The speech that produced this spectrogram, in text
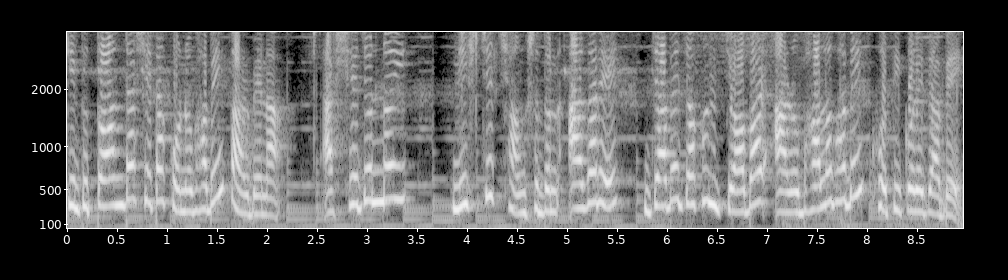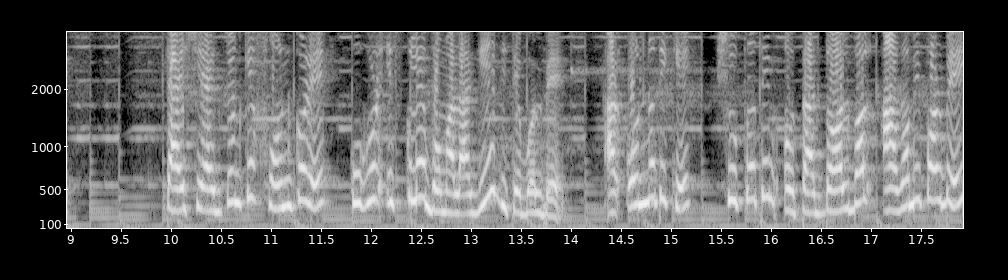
কিন্তু তন্ডা সেটা কোনোভাবেই পারবে না। আর সেজন্যই নিশ্চিত সংশোধন আগারে যাবে যখন জবার আরও ভালোভাবেই ক্ষতি করে যাবে। তাই সে একজনকে ফোন করে কুহুর স্কুলে বোমা লাগিয়ে দিতে বলবে। আর অন্যদিকে সুপ্রতিম ও তার দলবল আগামী পর্বেই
